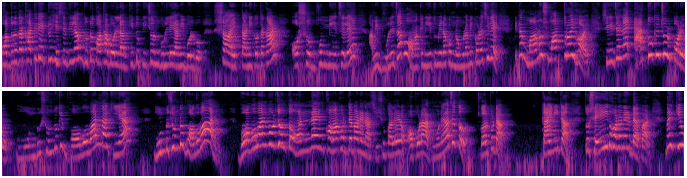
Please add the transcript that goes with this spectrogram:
ভদ্রতার খাতিরে একটু হেসে দিলাম, দুটো কথা বললাম, কিন্তু পিছন ঘুরলেই আমি বলব, শয়তানি কোথাকার, অসভ্য মেয়ে ছেলে, আমি ভুলে যাব? আমাকে নিয়ে তুমি এরকম নোংরামি করেছিলে? এটা মানুষ মাত্রই হয়, সেই জায়গায় এত কিছুর পরেও। মুন্ডু সুন্ডু কি ভগবান নাকি হ্যাঁ মুন্ডু সুন্ডু ভগবান? ভগবান পর্যন্ত অন্যায় ক্ষমা করতে পারে না। শিশুপালের অপরাধ, মনে আছে তো? গল্পটা? কাহিনিটা? তো সেই ধরনের ব্যাপার। ভাই, কেউ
